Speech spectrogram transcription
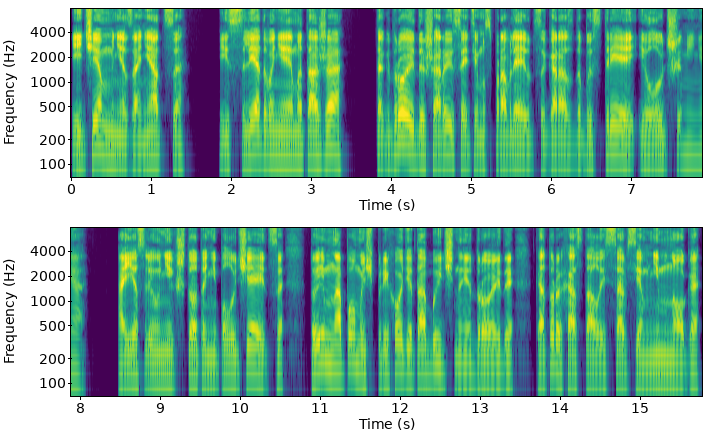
«И чем мне заняться? Исследованием этажа? Так дроиды-шары с этим справляются гораздо быстрее и лучше меня. А если у них что-то не получается, то им на помощь приходят обычные дроиды, которых осталось совсем немного,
